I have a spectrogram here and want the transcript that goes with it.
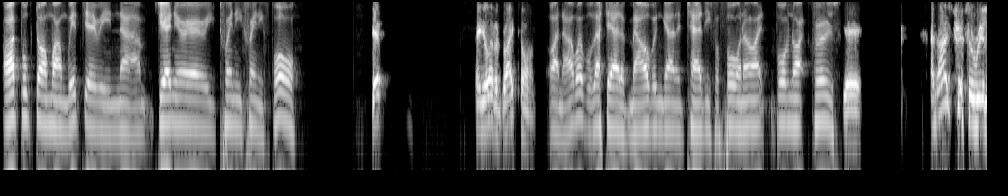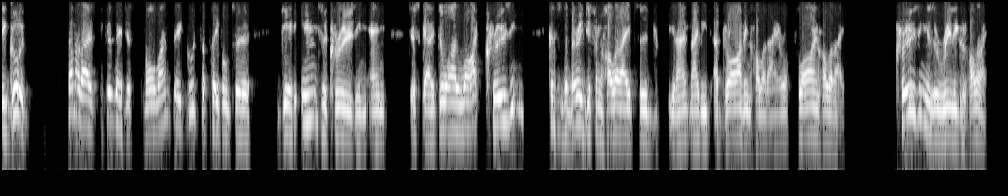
I booked on one with you in um, January 2024. Yep. And you'll have a great time. I know it. Well, that's out of Melbourne going to Tassie for four night, four night cruise. Yeah. And those trips are really good. Some of those, because they're just small ones, they're good for people to get into cruising and just go, do I like cruising? Because it's a very different holiday to, you know, maybe a driving holiday or a flying holiday cruising is a really good holiday.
